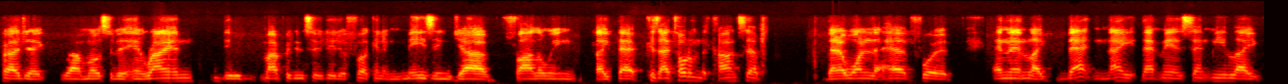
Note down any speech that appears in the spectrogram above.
project throughout most of it. And Ryan did, my producer, did a fucking amazing job following like that because I told him the concept that I wanted to have for it. And then like that night, that man sent me like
